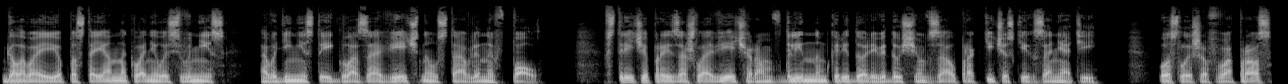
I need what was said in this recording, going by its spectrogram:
Голова ее постоянно клонилась вниз, а водянистые глаза вечно уставлены в пол. Встреча произошла вечером в длинном коридоре, ведущем в зал практических занятий. Услышав вопрос,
